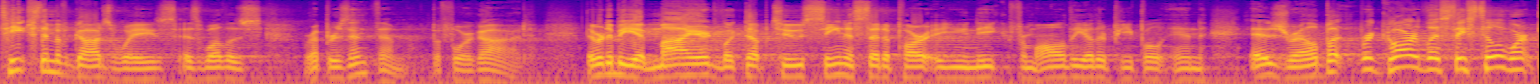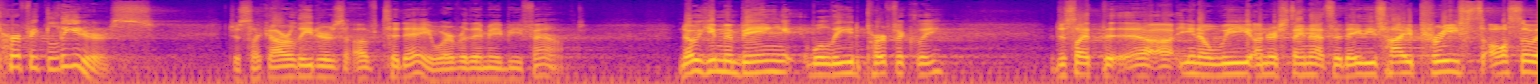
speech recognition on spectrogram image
teach them of God's ways, as well as represent them before God. They were to be admired, looked up to, seen as set apart and unique from all the other people in Israel. But regardless, they still weren't perfect leaders, just like our leaders of today, wherever they may be found. No human being will lead perfectly. Just like the, uh, you know, we understand that today. These high priests also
